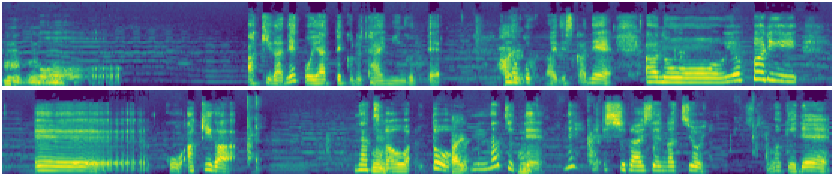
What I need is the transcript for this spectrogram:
うんうんうん。こう、秋がね、こうやってくるタイミングって、そんは。ないことないですかね。あのーやっぱり、えーこう、秋が、夏が終わると、うんはい夏ってね、紫外線が強いわけで、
